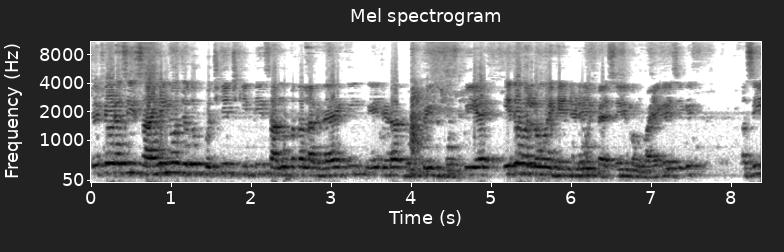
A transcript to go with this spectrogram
ਤੇ ਫਿਰ ਅਸੀਂ ਸਾਹਿਲ ਨੂੰ ਜਦੋਂ ਪੁੱਛਗਿੱਛ ਕੀਤੀ, ਸਾਨੂੰ ਪਤਾ ਲੱਗਦਾ ਹੈ ਕਿ ਇਹ ਜਿਹੜਾ ਗੁਰਪ੍ਰੀਤ ਗੋਪੀ ਹੈ, ਇਹਦੇ ਵੱਲੋਂ ਇਹ ਜਿਹੜੇ ਪੈਸੇ ਮੰਗਵਾਏ ਗਏ ਸੀਗੇ। ਅਸੀਂ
